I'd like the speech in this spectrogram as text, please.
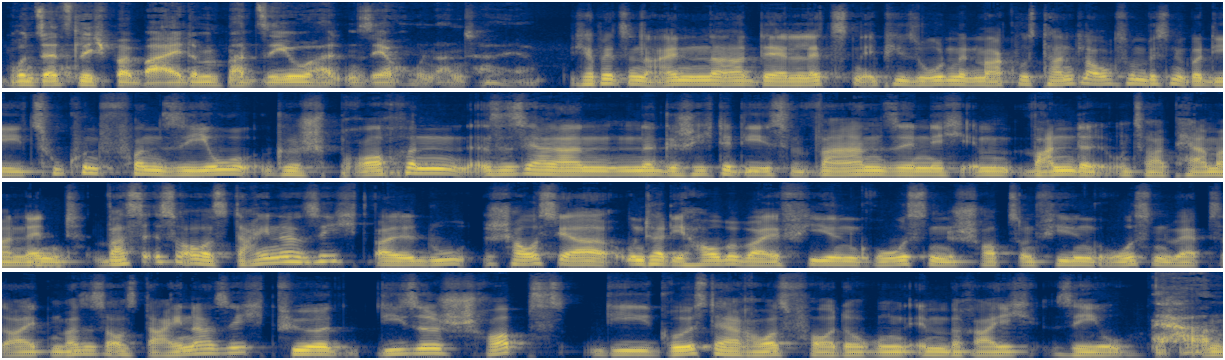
grundsätzlich bei beidem hat SEO halt einen sehr hohen Anteil. Ja. Ich habe jetzt in einer der letzten Episoden mit Markus Tandler auch so ein bisschen über die Zukunft von SEO gesprochen. Es ist ja eine Geschichte, die ist wahnsinnig im Wandel und zwar permanent. Was ist aus deiner Sicht, weil du schaust ja unter die Haube bei vielen großen Shops und vielen großen Webseiten. Was ist aus deiner Sicht für diese Shops die größte Herausforderung im Bereich SEO? Ja,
